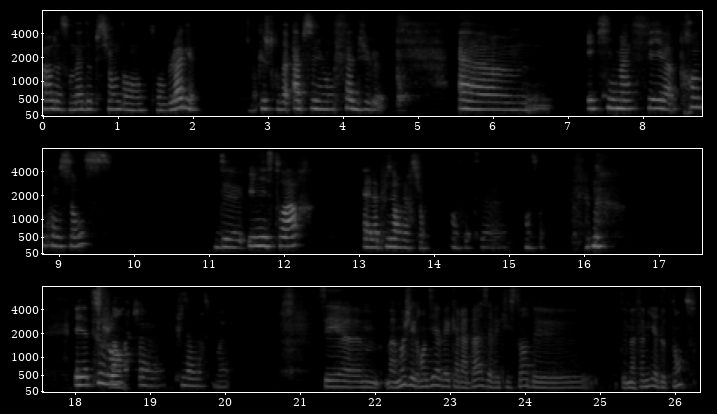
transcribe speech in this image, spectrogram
parle de son adoption dans ton blog que je trouve absolument fabuleux euh, et qui m'a fait prendre conscience d'une histoire. Elle a plusieurs versions, en fait, euh, en soi. et il y a toujours plusieurs versions. Ouais. Euh, bah, moi, j'ai grandi avec à la base avec l'histoire de, de ma famille adoptante.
